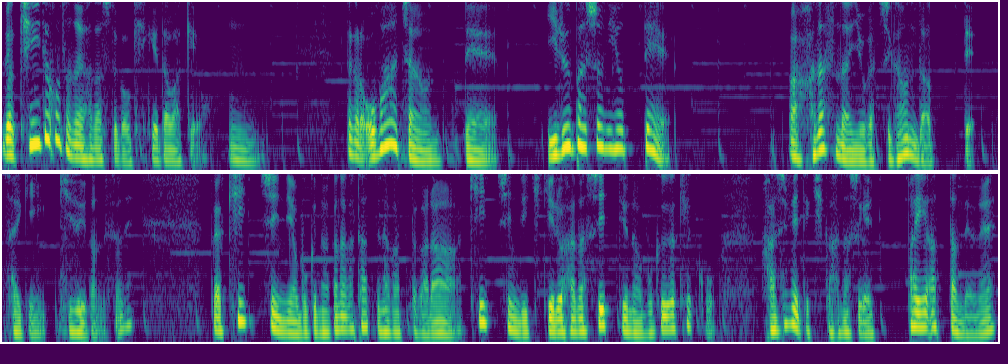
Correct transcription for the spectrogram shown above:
ら聞いたことない話とかを聞けたわけよ。うん。だからおばあちゃんっている場所によってあ話す内容が違うんだって最近気づいたんですよね。だからキッチンには僕なかなか立ってなかったからキッチンで聞ける話っていうのは僕が結構初めて聞く話がいっぱいあったんだよね。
